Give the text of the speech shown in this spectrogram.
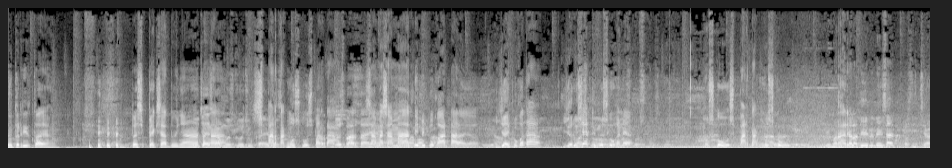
Dr. Tirta ya. Terus back satunya Oh, tengah Moskow juga ya. Spartak Moskow, Spartak. Oh, Spartak ya. Sama-sama tim ibu kota lah ya. Iya, ibu kota ya Rusia di Moskow kan ya? Moskow, Spartak Moskow. Ibarat kalau di Indonesia Persija.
